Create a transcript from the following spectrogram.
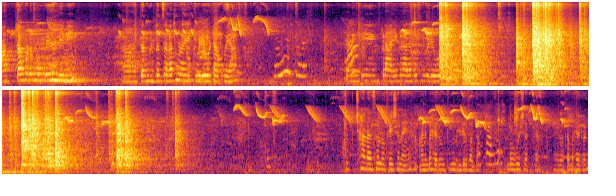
आत्ता कुठं मोकळी झाली मी. तर म्हटलं चला थोडा एक व्हिडिओ टाकूया. कारण की इकडं इकडं आल्यापासून व्हिडिओ खूप छान असं लोकेशन आहे आणि बाहेरून पण मंदिर बघा. बघू शकता. हे बघा बाहेरून.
